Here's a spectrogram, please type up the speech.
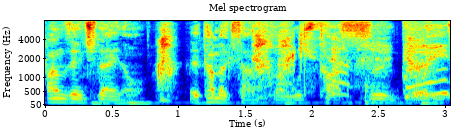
安全地帯の玉木さんとか歌すごい。大好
